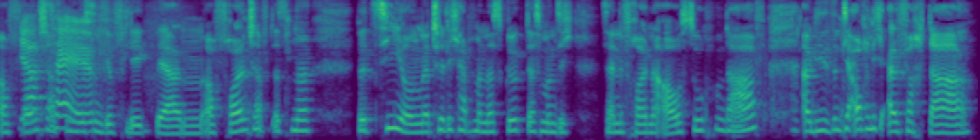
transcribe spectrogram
Auch Freundschaften ja, müssen gepflegt werden. Auch Freundschaft ist eine Beziehung. Natürlich hat man das Glück, dass man sich seine Freunde aussuchen darf, aber die sind ja auch nicht einfach da.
